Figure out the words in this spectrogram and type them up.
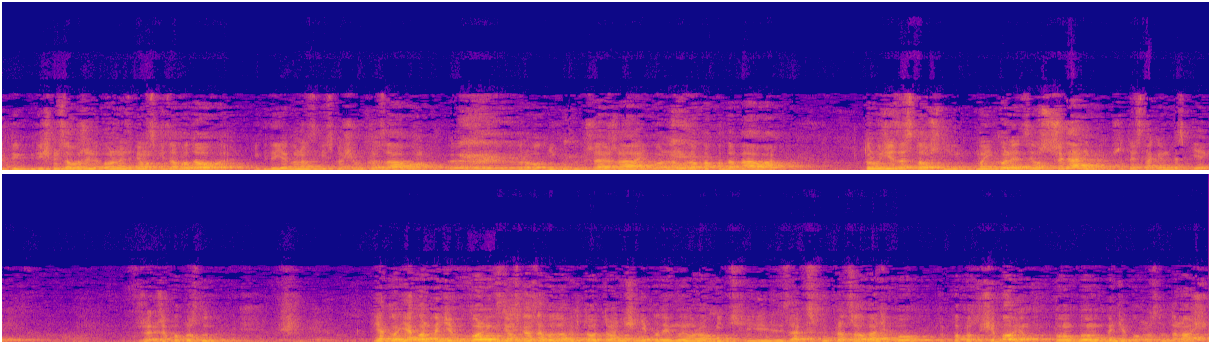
Gdy, gdyśmy założyli wolne związki zawodowe i gdy jego nazwisko się ukazało yy, w robotniku Wybrzeża i Wolna Europa podawała, to ludzie ze stoczni, moi koledzy, ostrzegali mnie, że to jest agent bezpieki. Że, że po prostu jak, jak on będzie w wolnych związkach zawodowych, to, to oni się nie podejmują robić, za- współpracować, bo po prostu się boją, bo, on- bo on będzie po prostu donosił.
